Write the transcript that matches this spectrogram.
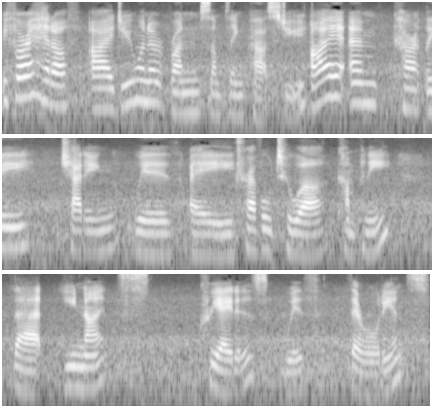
Before I head off, I do want to run something past you. I am currently chatting with a travel tour company that unites creators with their audience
